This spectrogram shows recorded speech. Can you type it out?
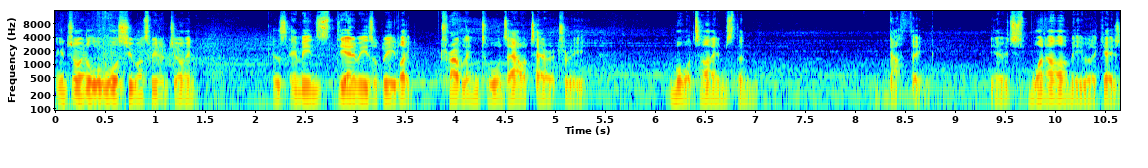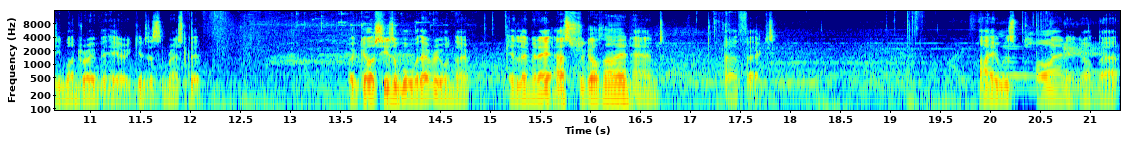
I can join all the wars she wants me to join. Because it means the enemies will be like travelling towards our territory more times than nothing. You know, it's just one army will occasionally wander over here. It gives us some respite. But God, she's at war with everyone though. Eliminate Astragoth Ironhand. Perfect. I was planning on that.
